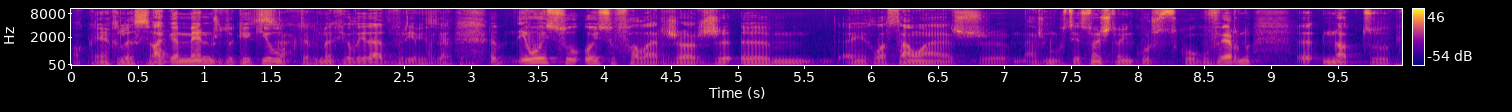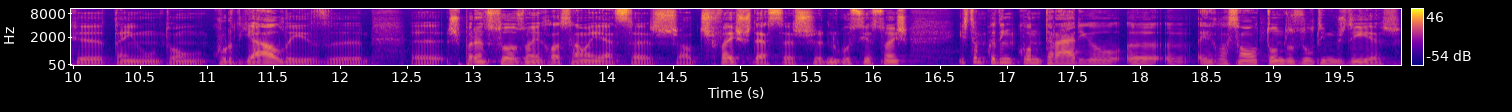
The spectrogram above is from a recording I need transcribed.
Okay. Em relação... Paga menos do que aquilo Exatamente. que na realidade deveria pagar. Exatamente. Eu ouço, ouço falar, Jorge, um, em relação às, às negociações que estão em curso com o Governo, uh, noto que tem um tom cordial e de, uh, esperançoso em relação a essas, ao desfecho dessas negociações. Isto é um bocadinho contrário uh, em relação ao tom dos últimos dias.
